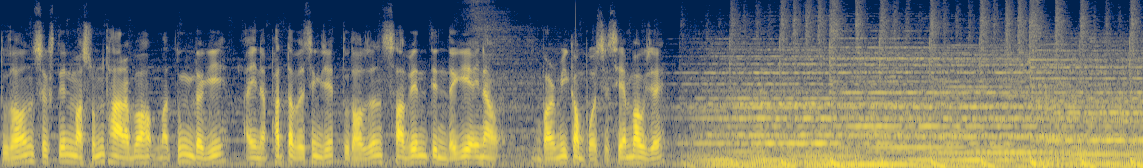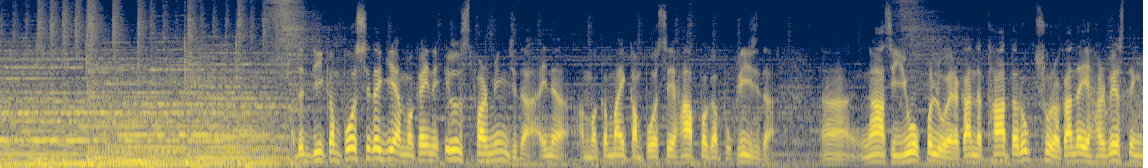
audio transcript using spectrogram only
ꯇꯨ ꯊꯥꯎꯖꯟ ꯁꯤꯛꯁꯇꯤꯟ ꯃꯁꯔꯨꯝ ꯊꯥꯔꯕ ꯃꯇꯨꯡꯗꯒꯤ ꯑꯩꯅ ꯐꯠꯇꯕꯁꯤꯡꯁꯦ ꯇꯨ ꯊꯥꯎꯖꯟ ꯁꯕꯦꯟꯇꯤꯟꯗꯒꯤ ꯑꯩꯅ ꯕꯔꯃꯤ ꯀꯝꯄꯣꯁꯁꯦ ꯁꯦꯝꯕ ꯍꯧꯖꯩ ꯑꯗ ꯗꯤꯀꯝꯄꯣꯁꯁꯤꯗꯒꯤ ꯑꯃꯨꯛꯀ ꯑꯩꯅ ꯏꯜꯁ ꯐꯥꯔꯃꯤꯡꯁꯤꯗ ꯑꯩꯅ ꯑꯃꯨꯛꯀ ꯃꯥꯏ ꯀꯝꯄꯣꯁꯁꯦ ꯍꯥꯞꯄꯒ ꯄꯨꯈ꯭ꯔꯤꯁꯤꯗ ꯉꯥꯁꯤ ꯌꯣꯛꯄ ꯂꯣꯏꯔꯀꯥꯟꯗ ꯊꯥ ꯇꯔꯨꯛ ꯁꯨꯔꯀꯥꯟꯗ ꯑꯩ ꯍꯥꯔꯚꯦꯁꯇꯤꯡ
